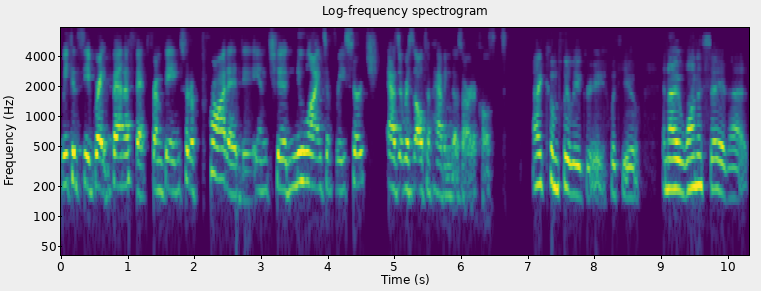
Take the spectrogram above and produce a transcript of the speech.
we can see a great benefit from being sort of prodded into new lines of research as a result of having those articles. I completely agree with you. And I want to say that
